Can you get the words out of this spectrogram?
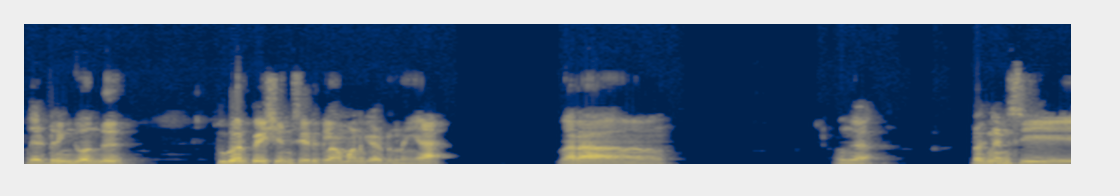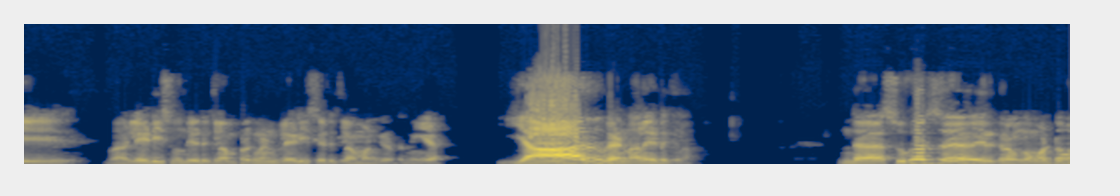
இந்த ட்ரிங்க் வந்து சுகர் பேஷண்ட்ஸ் எடுக்கலாமான்னு கேட்டிருந்தீங்க. வேற உங்க ப்ரெக்னென்சி லேடிஸ் வந்து எடுக்கலாம் ப்ரெக்னென்ட் லேடிஸ் எடுக்கலாமான்னு கேட்டிருந்தீங்க. யார் வேணாலும் எடுக்கலாம். இந்த சுகர்ஸ் இருக்கிறவங்க மட்டும்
